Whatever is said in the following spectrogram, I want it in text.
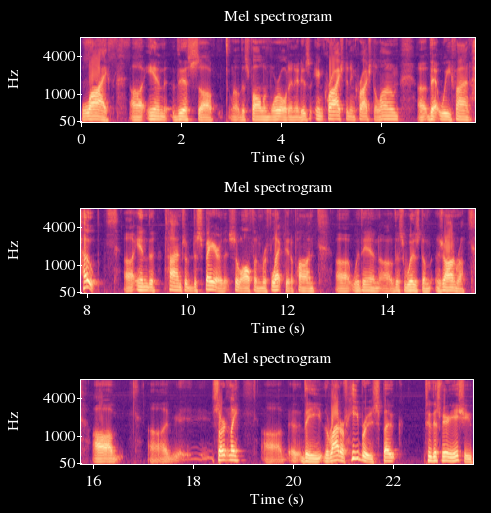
life uh, in this uh, uh, this fallen world. And it is in Christ and in Christ alone uh, that we find hope in the times of despair that's so often reflected upon within this wisdom genre. Um, certainly, the, the writer of Hebrews spoke to this very issue.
